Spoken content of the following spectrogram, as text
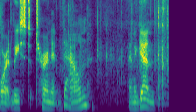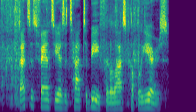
or at least turn it down. And again, that's as fancy as it's had to be for the last couple years.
